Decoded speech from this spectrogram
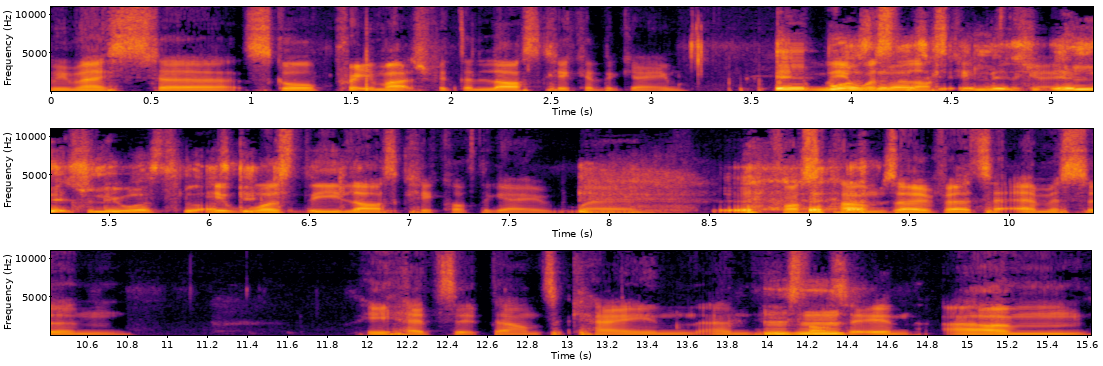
we managed to score pretty much with the last kick of the game. It was, was the the last. kick. kick It, of the literally, game. it literally was the last. It kick. was the last kick of the game where cross comes over to Emerson. He heads it down to Kane and he Mhm. starts it in. Um,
